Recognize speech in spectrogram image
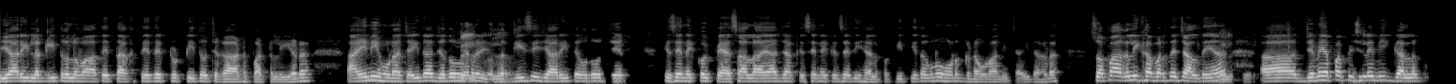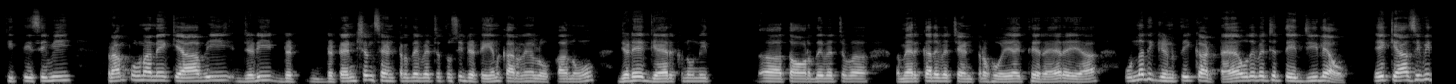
ਯਾਰੀ ਲੱਗੀ ਤੋਂ ਲਵਾ ਤੇ ਤਖਤੇ ਤੇ ਟੁੱਟੀ ਤੋਂ ਚਗਾਟ ਪੱਟ ਲਈ ਹਨਾ? ਆਈ ਨਹੀਂ ਹੋਣਾ ਚਾਹੀਦਾ। ਜਦੋਂ ਫਿਰ। ਲੱਗੀ ਸੀ ਯਾਰੀ ਤੇ ਉਦੋਂ ਜੇ ਕਿਸੇ ਨੇ ਕੋਈ ਪੈਸਾ ਲਾਇਆ ਜਾਂ ਕਿਸੇ ਨੇ ਕਿਸੇ ਦੀ ਹੈਲਪ ਕੀਤੀ ਤਾਂ ਉਹਨੂੰ ਹੁਣ ਗਣਾਉਣਾ ਨਹੀਂ ਚਾਹੀਦਾ ਹਨਾ? ਸੋ ਆਪਾਂ ਅਗਲੀ ਖਬਰ ਤੇ ਚੱਲਦੇ ਹਾਂ। ਜਿਵੇਂ ਆਪਾਂ ਪਿਛਲੇ ਵੀ ਗੱਲ ਕੀਤੀ ਸੀ ਵੀ ਟਰੰਪ ਉਹਨਾਂ ਨੇ ਕਿਹਾ ਵੀ ਜਿਹੜੀ ਡਿਟੈਂਸ਼ਨ ਸੈਂਟਰ ਦੇ ਵਿੱਚ ਤੁਸੀਂ ਡਿਟੇਨ ਕਰ ਰਹੇ ਹੋ ਲੋਕਾਂ ਨੂੰ ਜਿਹੜੇ ਗੈਰ ਕਾਨੂੰਨੀ ਤੌਰ ਦੇ ਵਿੱਚ ਅਮਰੀਕਾ ਦੇ ਵਿੱਚ ਐਂਟਰ ਹੋਏ ਆ ਇੱਥੇ ਰਹਿ ਰਹੇ ਆ ਉਹਨਾਂ ਦੀ ਗਿਣਤੀ ਘੱਟ ਹੈ ਉਹਦੇ ਵਿੱਚ ਤੇਜ਼ੀ ਲਿਆਓ। ਇਹ ਕਿਹਾ ਸੀ ਵੀ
